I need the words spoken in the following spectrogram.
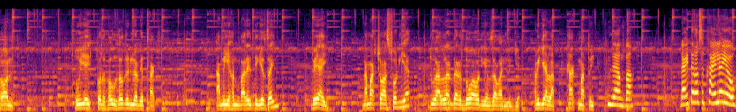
হন তুই এই তোর হৌহরির লগে থাক। আমি এখন বাড়ির দিকে যাই। বেআই নামাজ ছোঁয়া সরিয়া দু আল্লাহর দ্বারা দোয়া হরিয়াম জামান লেগিয়া আমি গেলাম। থাক মা তুই। যে আব্বা। ডাইতের ওষুধ খাইলাইও।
